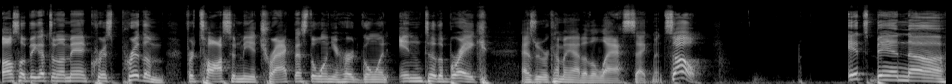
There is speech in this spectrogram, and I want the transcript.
Also, big up to my man Chris Pritham for tossing me a track. That's the one you heard going into the break as we were coming out of the last segment. So it's been uh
